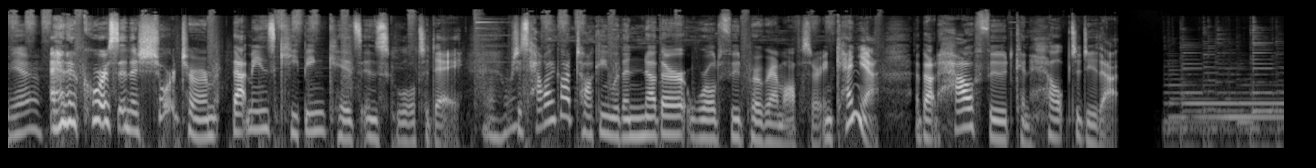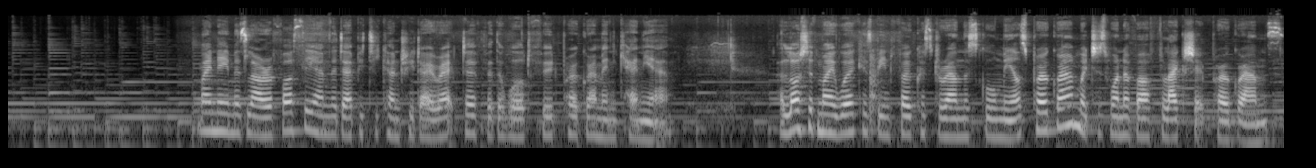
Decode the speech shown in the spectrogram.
Yeah. And of course, in the short term, that means keeping kids in school today, mm-hmm. which is how I got talking with another World Food Program officer in Kenya about how food can help to do that. My name is Lara Fossi. I'm the Deputy Country Director for the World Food Programme in Kenya. A lot of my work has been focused around the School Meals Programme, which is one of our flagship programs.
